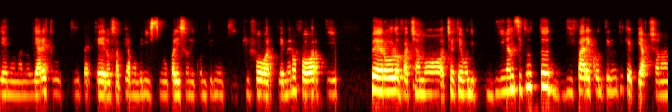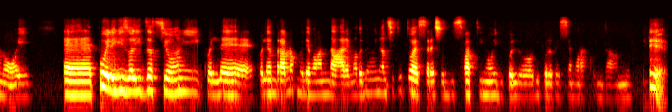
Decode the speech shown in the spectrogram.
e non annoiare tutti, perché lo sappiamo benissimo quali sono i contenuti più forti e meno forti, però lo facciamo, cerchiamo di, di innanzitutto di fare contenuti che piacciono a noi. Eh, poi le visualizzazioni, quelle, quelle, andranno come devono andare, ma dobbiamo innanzitutto essere soddisfatti noi di quello, di quello che stiamo raccontando. E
